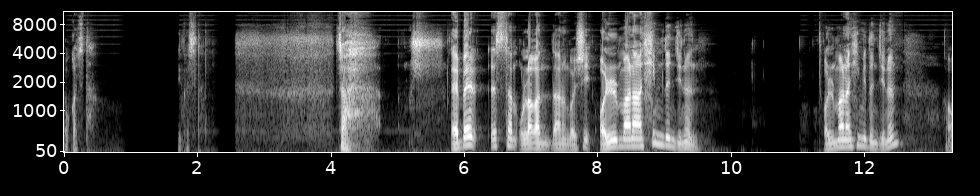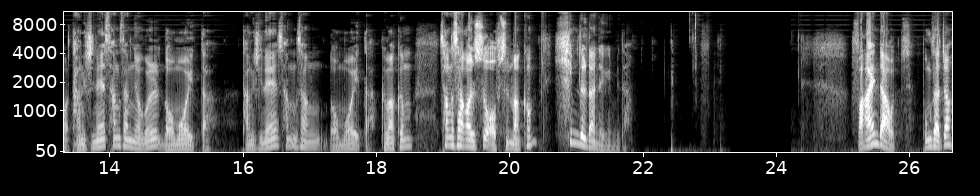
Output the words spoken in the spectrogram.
여기까지다. 여기까지다. 자, 에베레스탄 올라간다는 것이 얼마나 힘든지는 얼마나 힘이 든지는 어, 당신의 상상력을 넘어에 있다. 당신의 상상 너머에 있다. 그만큼 상상할 수 없을 만큼 힘들다는 얘기입니다. find out 동사죠?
